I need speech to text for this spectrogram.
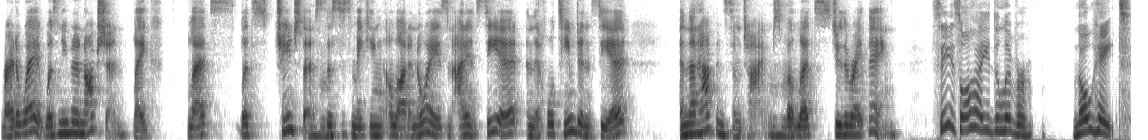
right away it wasn't even an option. Like let's let's change this. This is making a lot of noise and I didn't see it and the whole team didn't see it. And that happens sometimes, but let's do the right thing. See, it's all how you deliver. No hate.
